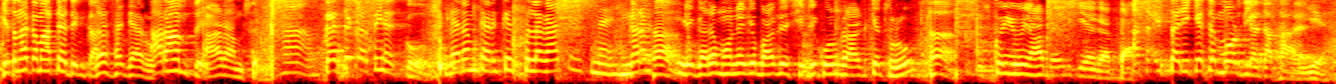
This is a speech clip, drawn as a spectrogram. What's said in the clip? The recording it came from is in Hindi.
कितना कमाते हैं दिन का? दस हज़ार आराम से। आराम से। हाँ। कैसे करती हैं इसको? गरम करके इसको लगाते हैं इसमें। गरम? हाँ। ये गर्म होने के बाद ये सिलिकॉन रॉड के थ्रू हाँ। इसको यूँ यहाँ बेल्ट किया जाता है। अच्छा इस तरीके से मोड़ दिया जाता है। ये।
